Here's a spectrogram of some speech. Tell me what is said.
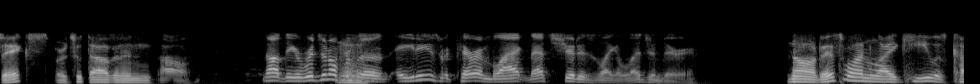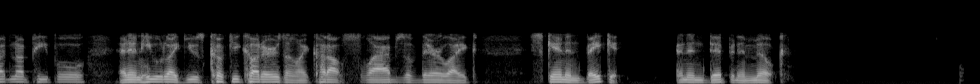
six or 2000 and Oh. No, the original from Mm. the '80s with Karen Black. That shit is like a legendary. No, this one like he was cutting up people, and then he would like use cookie cutters and like cut out slabs of their like skin and bake it, and then dip it in milk.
